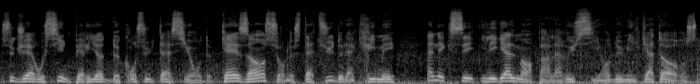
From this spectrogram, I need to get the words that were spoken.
suggère aussi une période de consultation de 15 ans sur le statut de la Crimée, annexée illégalement par la Russie en 2014.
